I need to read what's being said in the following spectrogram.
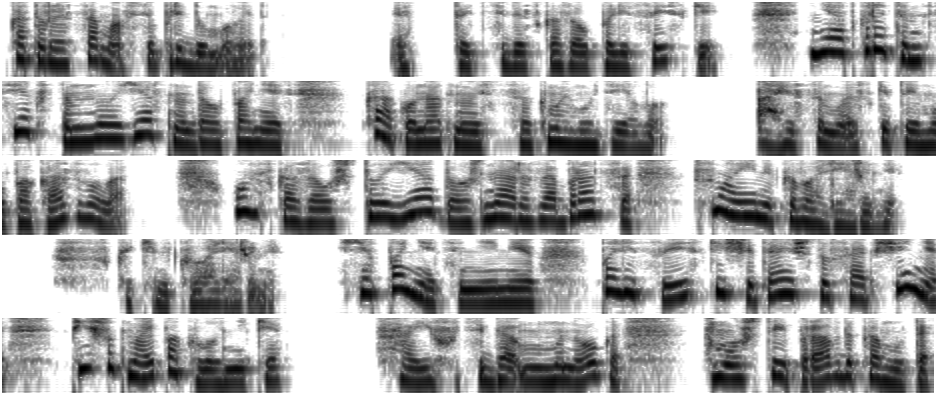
которая сама все придумывает». «Это тебе сказал полицейский?» «Не открытым текстом, но ясно дал понять, как он относится к моему делу». «А СМСки ты ему показывала?» «Он сказал, что я должна разобраться с моими кавалерами». «С какими кавалерами?» Я понятия не имею. Полицейский считает, что сообщения пишут мои поклонники. А их у тебя много. Может, ты и правда кому-то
